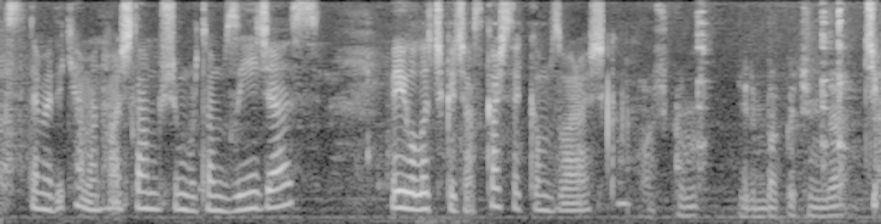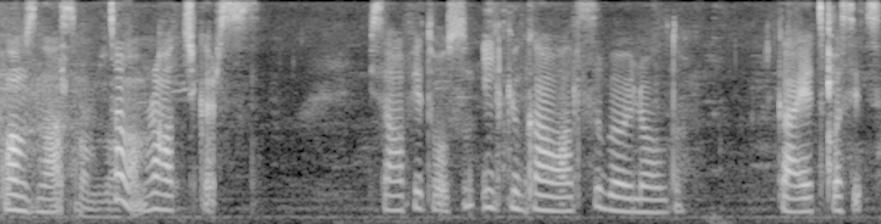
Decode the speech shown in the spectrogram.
Omlet istemedik. Hemen haşlanmış yumurtamızı yiyeceğiz. Ve yola çıkacağız. Kaç dakikamız var aşkım? Aşkım 20 dakika içinde Çıkmamız lazım. Çıkmamız lazım. Tamam rahat çıkarız. Bize afiyet olsun. İlk gün kahvaltısı böyle oldu. Gayet basit.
